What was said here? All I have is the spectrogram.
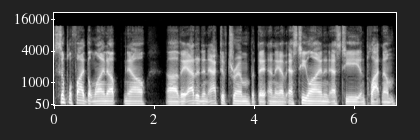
simplified the lineup now. Uh, they added an active trim, but they and they have ST line and ST and platinum.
